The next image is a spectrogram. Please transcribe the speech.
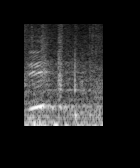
Sim.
